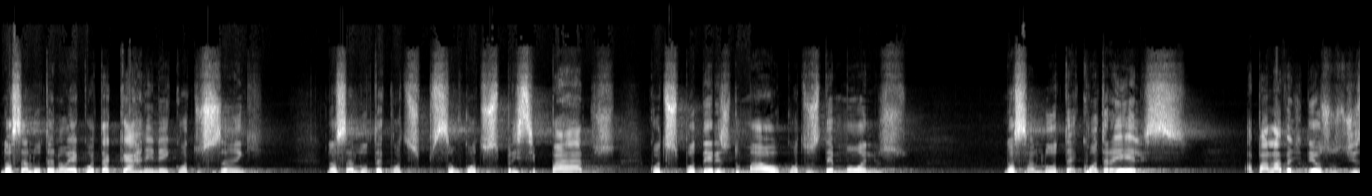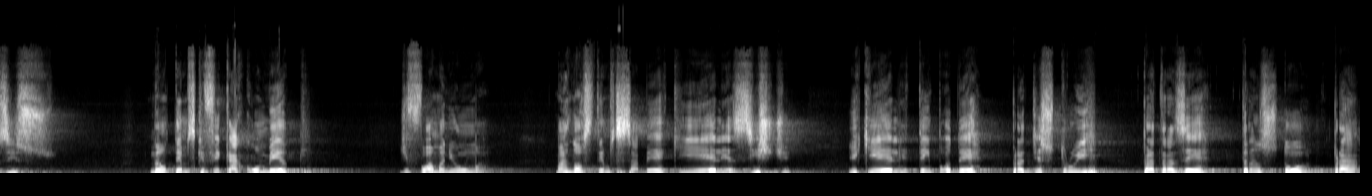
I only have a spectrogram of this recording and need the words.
Nossa luta não é contra a carne nem contra o sangue. Nossa luta é são contra os principados, contra os poderes do mal, contra os demônios. Nossa luta é contra eles. A palavra de Deus nos diz isso. Não temos que ficar com medo, de forma nenhuma, mas nós temos que saber que Ele existe e que Ele tem poder para destruir, para trazer transtorno, para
